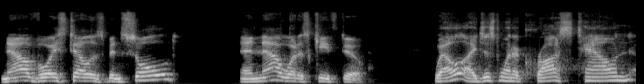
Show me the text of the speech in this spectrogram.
now VoiceTel has been sold, and now what does Keith do? Well, I just went across town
